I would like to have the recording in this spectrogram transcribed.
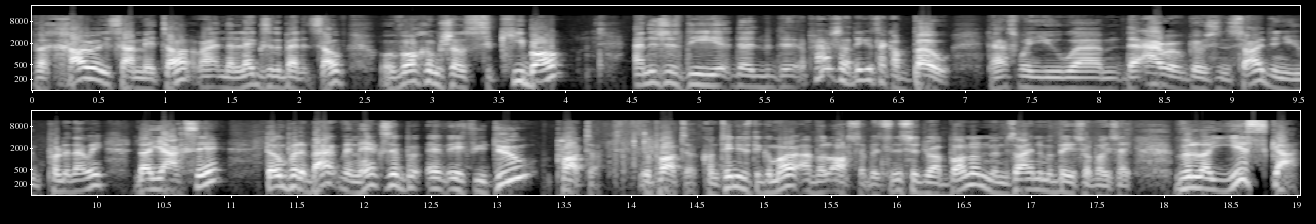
the hamita, right, and the legs of the bed itself, or vocham shel sikiba, and this is the, the, the, perhaps I think it's like a bow. That's when you um, the arrow goes inside and you pull it that way. La yakse, don't put it back. If you do, potter, your potter continues the gemara aval osa. But this is rabbanon memzayin membeis say v'la yiska,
